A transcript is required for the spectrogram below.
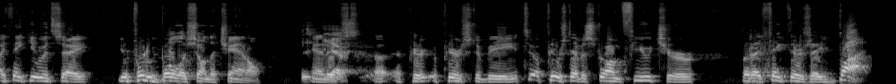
I think you would say you're pretty bullish on the channel, and yeah. it uh, appear, appears to be it appears to have a strong future. But I think there's a but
